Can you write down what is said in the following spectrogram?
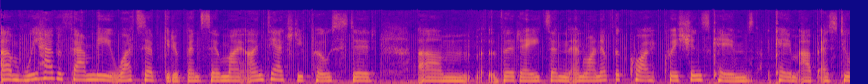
um, we have a family WhatsApp group, and so my auntie actually posted um, the rates, and, and one of the qu- questions came came up as to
